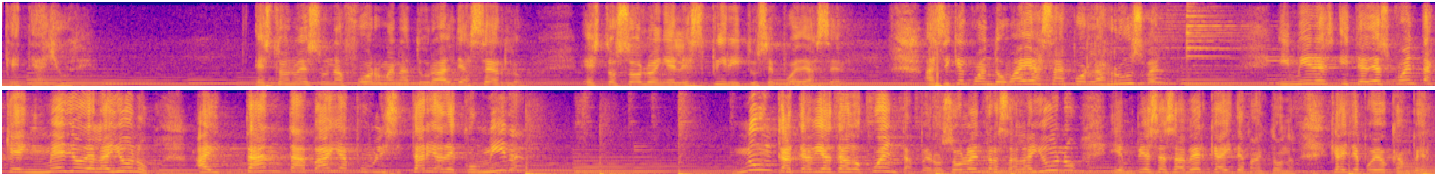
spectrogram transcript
que te ayude. Esto no es una forma natural de hacerlo. Esto solo en el Espíritu se puede hacer. Así que cuando vayas a por la Roosevelt y mires y te des cuenta que en medio del ayuno hay tanta valla publicitaria de comida, Nunca te habías dado cuenta, pero solo entras al ayuno y empiezas a ver que hay de McDonald's, que hay de pollo campero,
